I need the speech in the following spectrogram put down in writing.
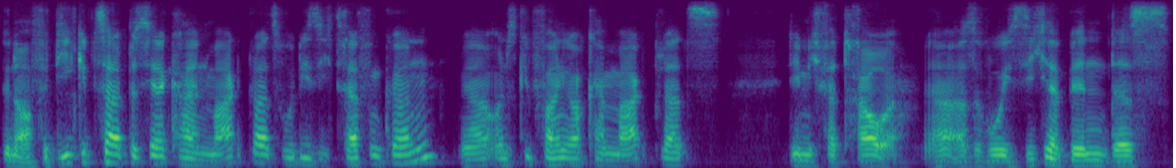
genau, für die gibt es halt bisher keinen Marktplatz, wo die sich treffen können. Ja, und es gibt vor allem auch keinen Marktplatz, dem ich vertraue. Ja, also wo ich sicher bin, dass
